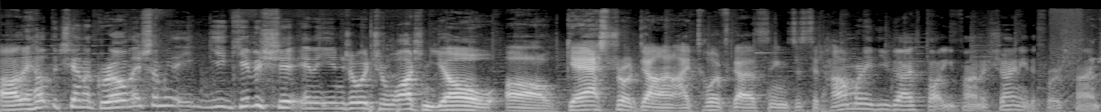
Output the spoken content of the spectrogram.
Uh, they help the channel grow, and they show me that you, give a shit and that you enjoy what you're watching. Yo, oh, Gastrodon. I totally forgot this thing existed. How many of you guys thought you found a shiny the first time?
